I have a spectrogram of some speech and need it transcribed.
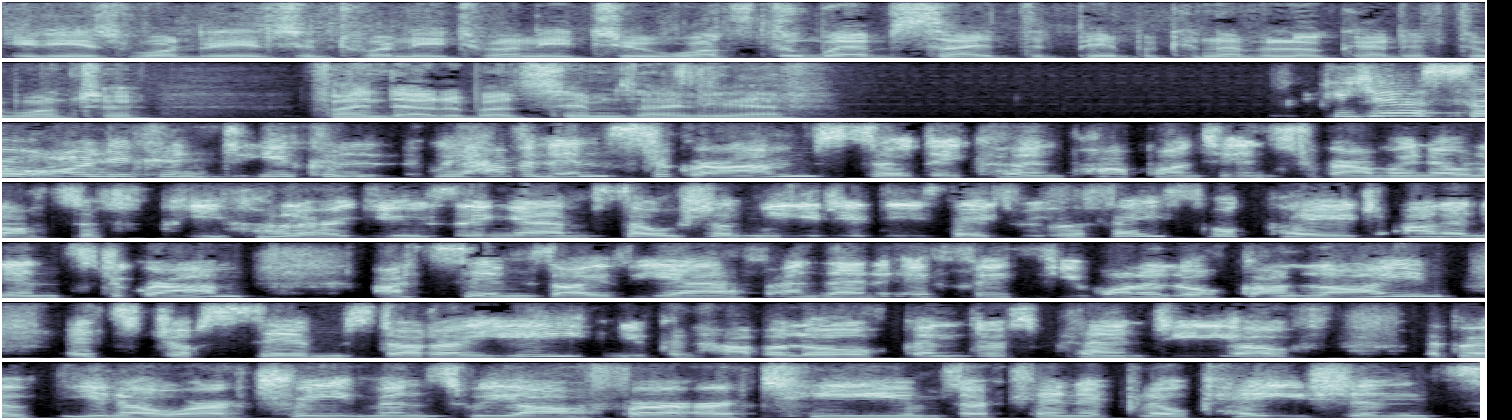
it is what it is in 2022. What's the website that people can have a look at if they want to find out about Sims IVF? Yeah, so all you can you can we have an Instagram, so they can pop onto Instagram. I know lots of people are using um, social media these days. We have a Facebook page and an Instagram at Sims IVF, and then if, if you want to look online, it's just sims.ie. And you can have a look, and there's plenty of about you know our treatments we offer, our teams, our clinic locations,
